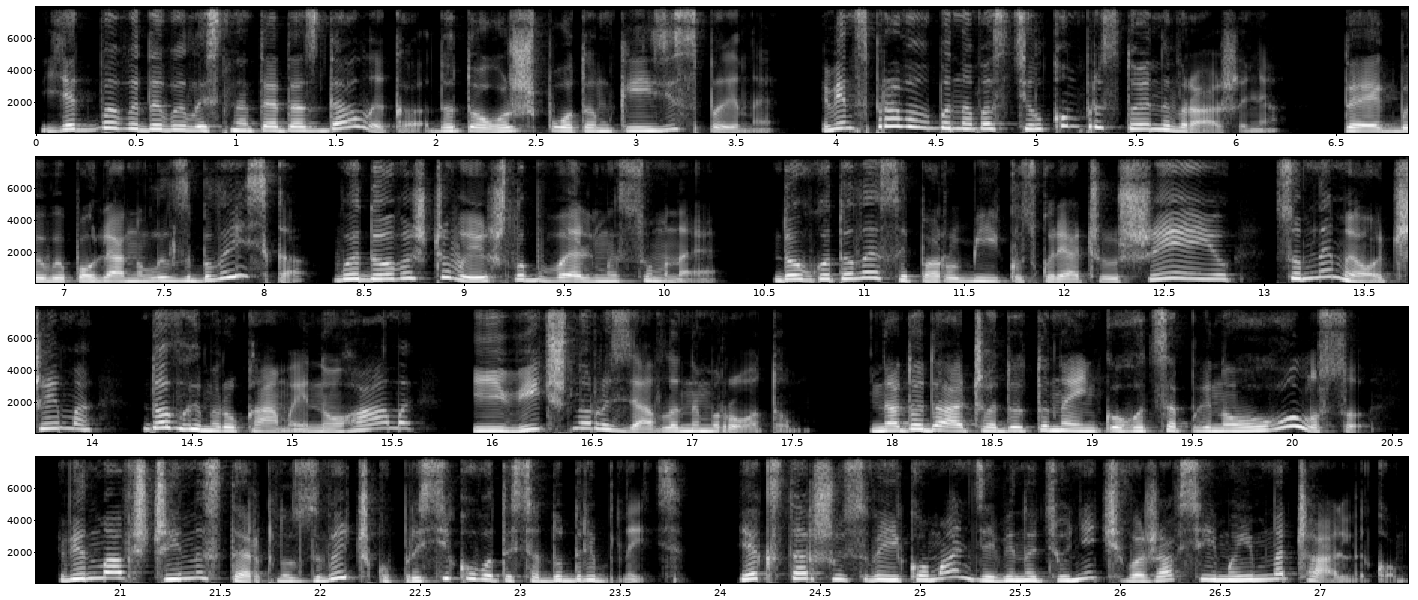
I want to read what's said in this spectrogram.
Якби ви дивились на Теда здалека, до того ж потомки і зі спини, він справив би на вас цілком пристойне враження. Та якби ви поглянули зблизька, видовище вийшло б вельми сумне. Довготелесий парубійко з курячою шиєю, сумними очима, довгими руками і ногами і вічно роззявленим ротом. На додачу до тоненького цапиного голосу він мав ще й нестерпну звичку присікуватися до дрібниць. Як старший у своїй команді він на цю ніч вважався й моїм начальником.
